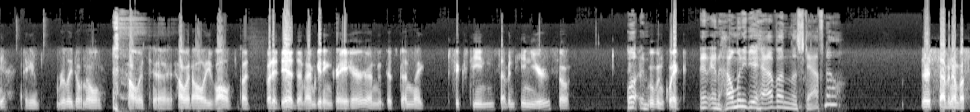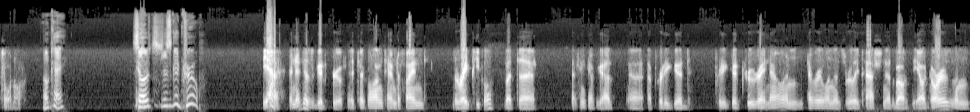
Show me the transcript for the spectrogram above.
yeah, I really don't know how it uh, how it all evolved, but but it did, and I'm getting gray hair, and it's been like 16, 17 years, so well, it's moving quick. And, and how many do you have on the staff now? There's seven of us total. Okay. So it's just a good crew. Yeah, and it is a good crew. It took a long time to find the right people, but uh, I think I've got uh, a pretty good, pretty good crew right now, and everyone is really passionate about the outdoors and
